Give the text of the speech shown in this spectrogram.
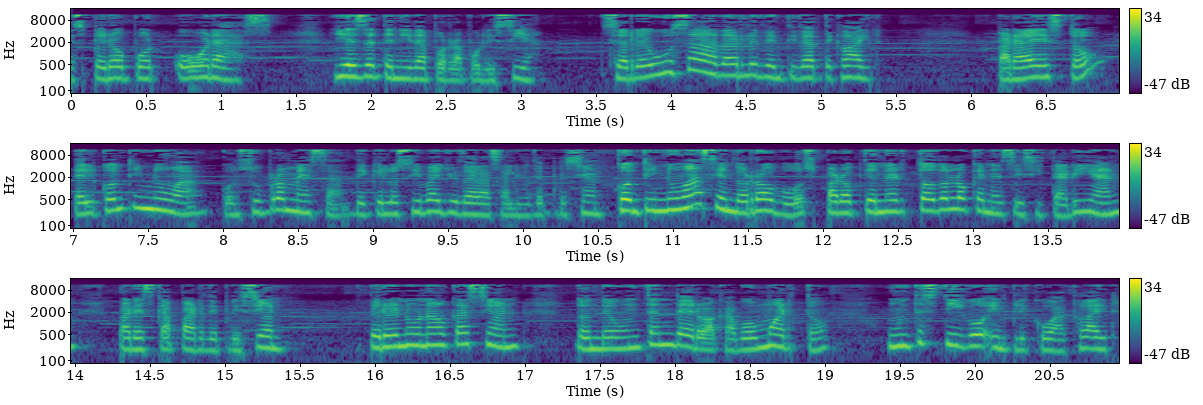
Esperó por horas y es detenida por la policía. Se rehúsa a dar la identidad de Clyde. Para esto, él continúa con su promesa de que los iba a ayudar a salir de prisión. Continúa haciendo robos para obtener todo lo que necesitarían para escapar de prisión. Pero en una ocasión, donde un tendero acabó muerto, un testigo implicó a Clyde.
